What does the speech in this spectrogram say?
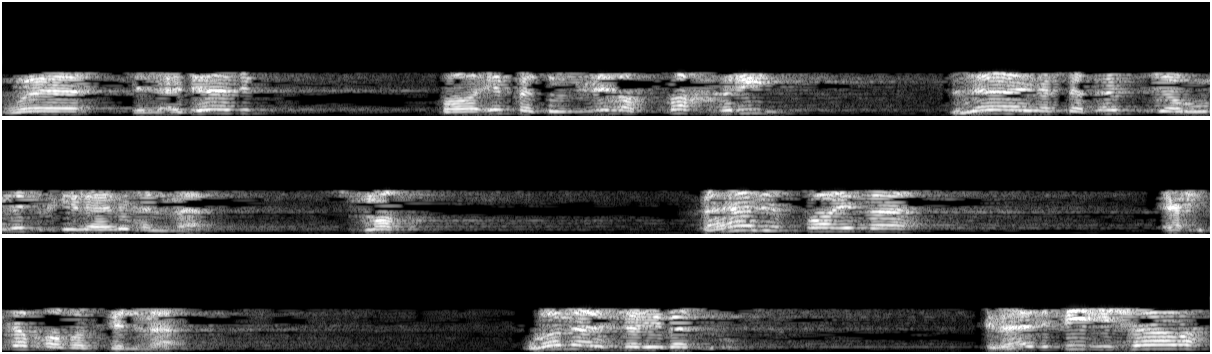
والأجادب طائفة من الصخر لا يتفجر من خلالها الماء. مصر. فهذه الطائفة احتفظت بالماء. وما شربته إذا هذه فيه إشارة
